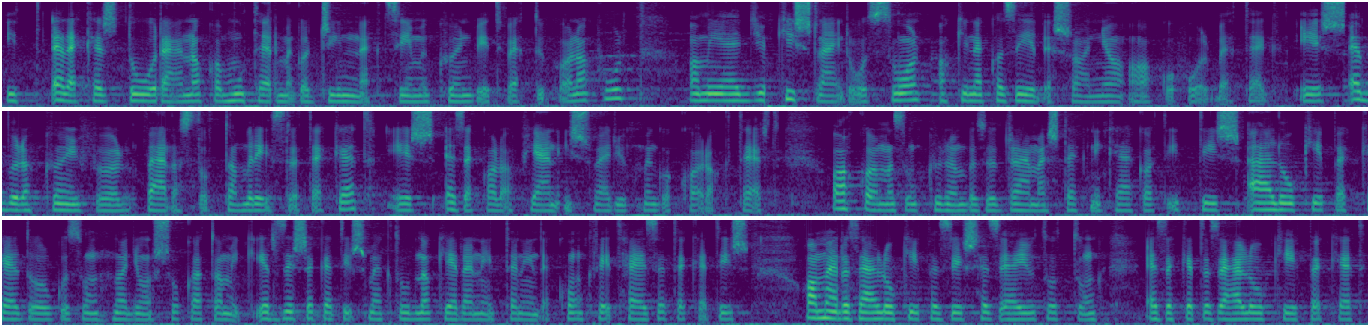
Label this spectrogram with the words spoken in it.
itt Elekes Dórának a Muter meg a Ginnek című könyvét vettük alapul, ami egy kislányról szól, akinek az édesanyja alkoholbeteg. És ebből a könyvből választottam részleteket, és ezek alapján ismerjük meg a karaktert. Alkalmazunk különböző drámás technikákat itt is, állóképekkel dolgozunk nagyon sokat, amik érzéseket is meg tudnak jeleníteni, de konkrét helyzeteket is. Ha már az állóképezéshez eljutottunk, ezeket az állóképeket,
